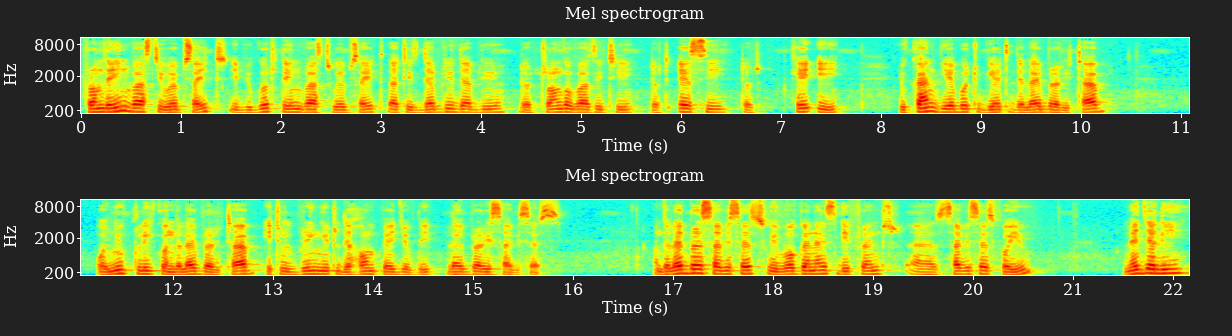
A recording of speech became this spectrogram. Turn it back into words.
From the university website, if you go to the university website, that is www.rongovarsity.ac.ke, you can be able to get the library tab. When you click on the library tab, it will bring you to the home page of the library services. On the library services, we've organized different uh, services for you. Majorly,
